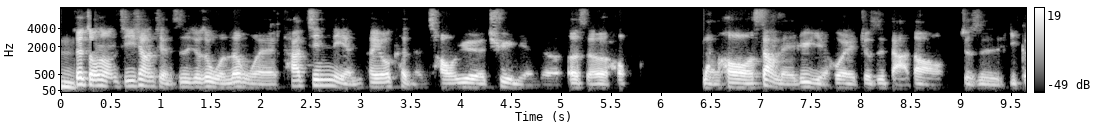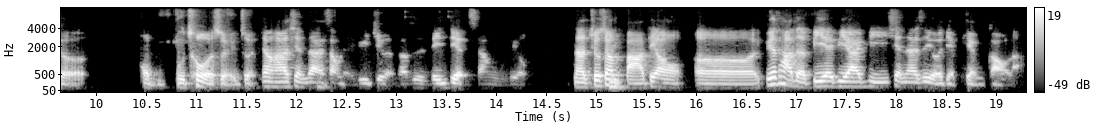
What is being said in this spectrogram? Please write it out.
嗯，这种种迹象显示，就是我认为他今年很有可能超越去年的二十二轰，然后上垒率也会就是达到就是一个。很不错的水准，像他现在上垒率基本上是零点三五六，那就算拔掉，呃，因为他的 BABIP 现在是有点偏高了，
